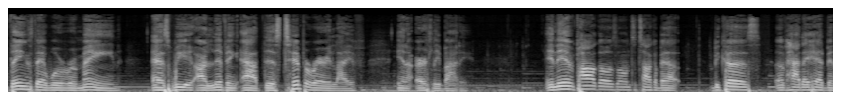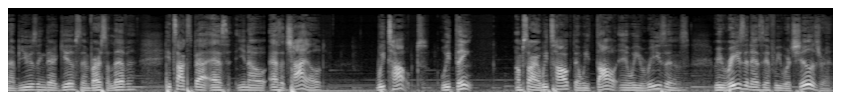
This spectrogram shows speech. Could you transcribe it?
things that will remain as we are living out this temporary life in an earthly body. And then Paul goes on to talk about because of how they had been abusing their gifts in verse 11, he talks about as, you know, as a child, we talked, we think, I'm sorry, we talked and we thought and we reasons, we reason as if we were children.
